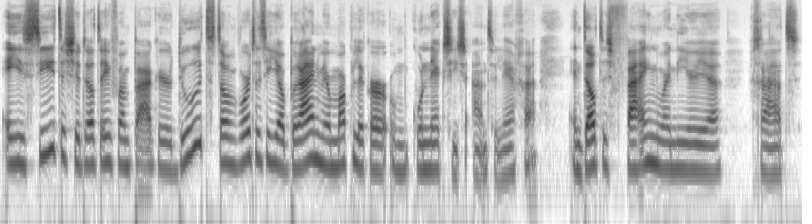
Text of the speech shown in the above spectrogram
En je ziet, als je dat even een paar keer doet, dan wordt het in jouw brein weer makkelijker om connecties aan te leggen. En dat is fijn wanneer je gaat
